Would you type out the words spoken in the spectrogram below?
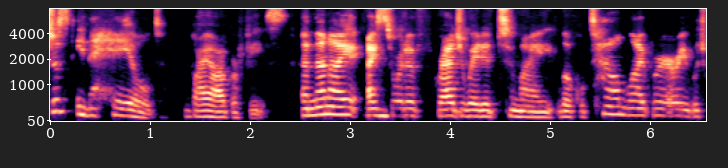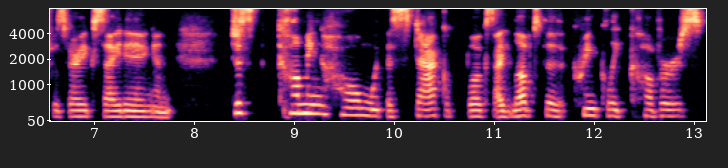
just inhaled biographies. And then I, I mm-hmm. sort of graduated to my local town library, which was very exciting. And just coming home with a stack of books, I loved the crinkly covers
